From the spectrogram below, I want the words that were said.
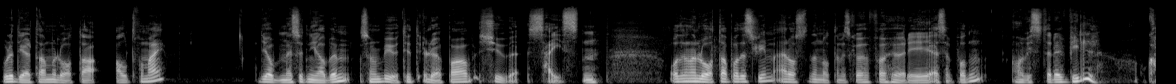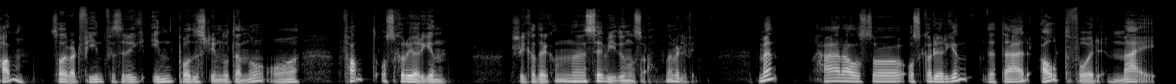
hvor de deltar med låta Alt for meg. De jobber med sitt nye album, som blir utgitt i løpet av 2016. Og denne låta på The Stream er også den låta vi skal få høre i SF-poden, og hvis dere vil, og kan, så hadde det vært fint hvis dere gikk inn på thestream.no og fant Oskar og Jørgen, slik at dere kan eh, se videoen også. Den er veldig fin. Men her er altså Oskar Jørgen. Dette er Alt for meg.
